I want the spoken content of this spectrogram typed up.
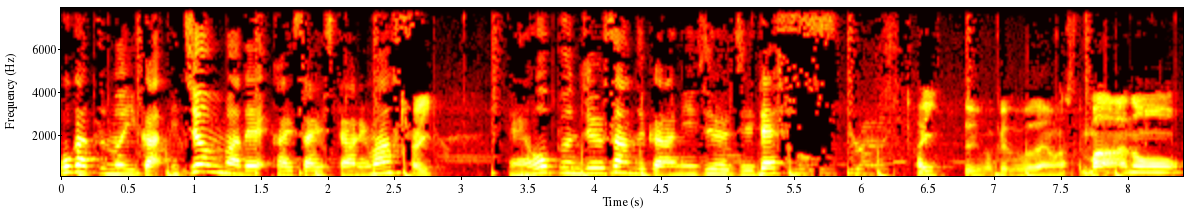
5月6日日曜日まで開催しております、はい。えーオープン13時から20時です。はい、というわけでございまして、まああの、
